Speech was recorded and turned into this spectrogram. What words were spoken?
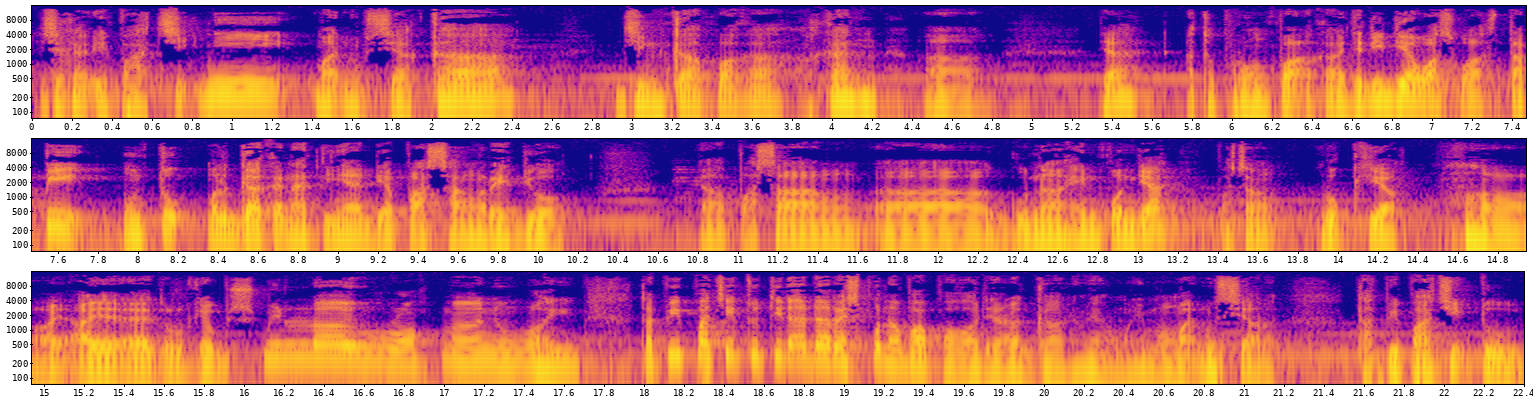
Dia cakap eh pakcik ni manusiakah jinkah apakah kan? Ha, ya? Atau perompak kah? Jadi dia was-was. Tapi untuk melegakan hatinya dia pasang radio. Ya pasang uh, guna handphone dia pasang ruqyah ha, ayat-ayat ruqyah bismillahirrahmanirrahim. Tapi pakcik tu tidak ada respon apa-apa. Oh, dia lega memang, memang manusia lah. Tapi pakcik tu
